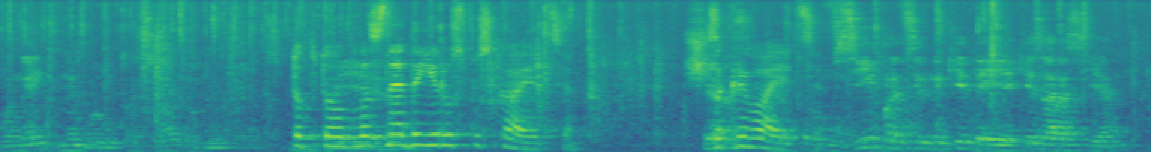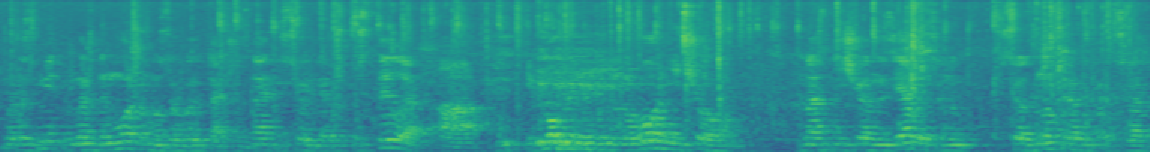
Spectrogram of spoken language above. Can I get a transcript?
вони не будуть працювати в новій поліції. Тобто обласне ДАІ розпускається, Ще раз. закривається. Всі працівники ДАІ, які зараз є, ви розумієте, ми ж не можемо зробити так, що знаєте, сьогодні розпустили, а і поки не буде нового нічого, у нас нічого не з'явиться, ну все одно треба працювати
